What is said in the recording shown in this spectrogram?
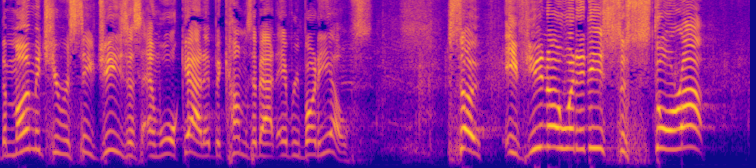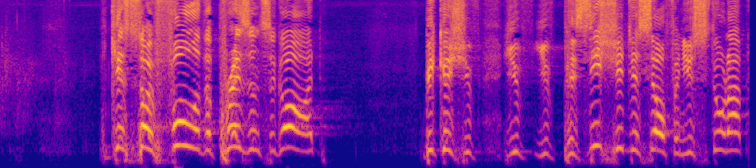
The moment you receive Jesus and walk out, it becomes about everybody else. So if you know what it is to store up, get so full of the presence of God, because you've, you've, you've positioned yourself and you stood up.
